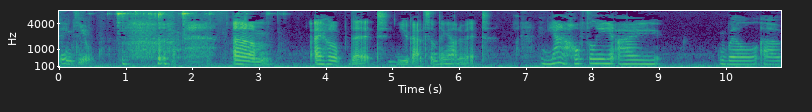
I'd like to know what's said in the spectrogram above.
thank you. um, I hope that you got something out of it. And yeah, hopefully I will uh,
